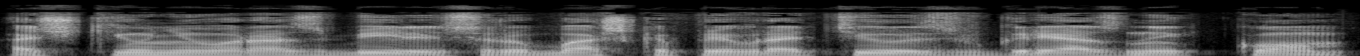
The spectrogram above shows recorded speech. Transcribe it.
очки у него разбились, рубашка превратилась в грязный ком.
